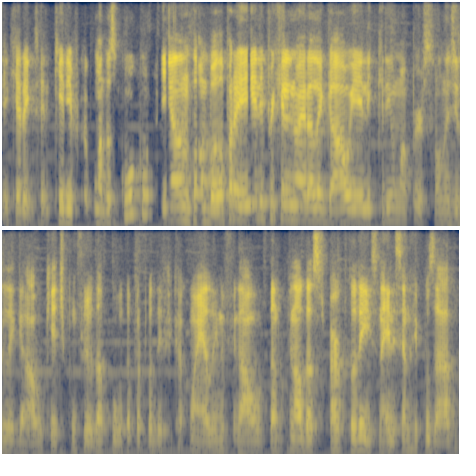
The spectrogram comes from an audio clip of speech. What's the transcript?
Que, era isso. Ele queria ficar com uma das cuco e ela não dá uma bola pra ele porque ele não era legal e ele cria uma persona de legal, que é tipo um filho da puta pra poder ficar com ela. E no final, tanto no final das arco todo é isso, né? Ele sendo recusado.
